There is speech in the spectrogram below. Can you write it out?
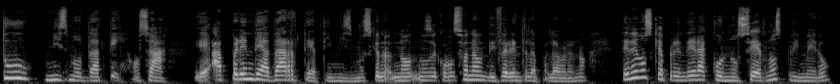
tú mismo date, o sea, eh, aprende a darte a ti mismo. Es que no, no, no sé cómo suena diferente la palabra, ¿no? Tenemos que aprender a conocernos primero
